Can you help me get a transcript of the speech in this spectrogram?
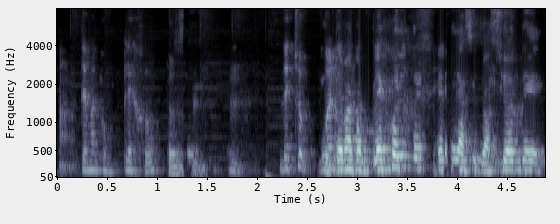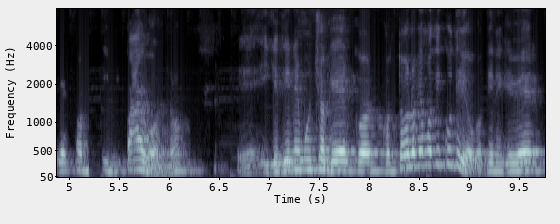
Ah, tema complejo. Entonces, mm. De hecho, un tema complejo es la situación de, estos impagos, ¿no? Eh, y que tiene mucho que ver con, con, todo lo que hemos discutido, pues tiene que ver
